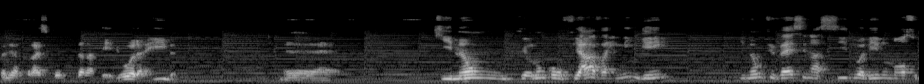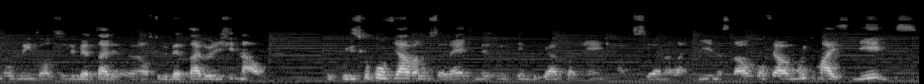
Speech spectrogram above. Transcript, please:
ali atrás, que era anterior ainda, é, que, não, que eu não confiava em ninguém que não tivesse nascido ali no nosso movimento austro-libertário austro -libertário original. E por isso que eu confiava no Celeste, mesmo ele tendo brigado com a gente, a Luciana lá em Minas tal, eu confiava muito mais neles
